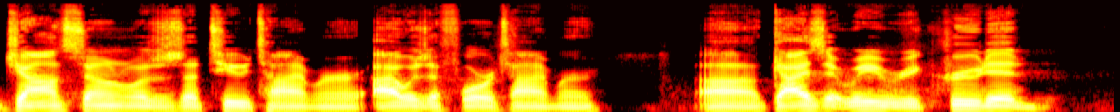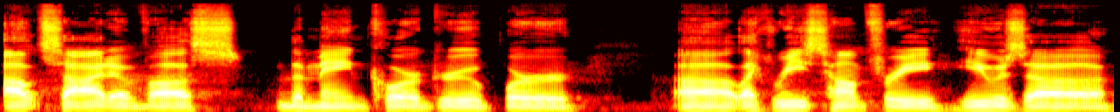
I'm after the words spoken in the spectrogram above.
Johnstone was a two-timer. I was a four-timer. Uh, guys that we recruited outside of us, the main core group, were uh, like Reece Humphrey. He was a,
